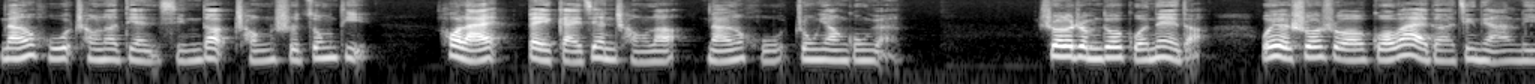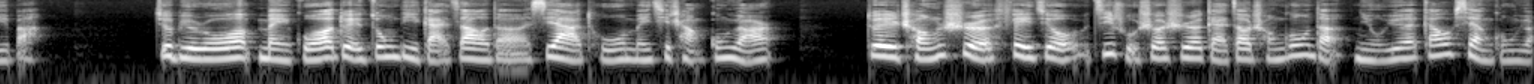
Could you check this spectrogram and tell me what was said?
南湖成了典型的城市宗地，后来被改建成了南湖中央公园。说了这么多国内的，我也说说国外的经典案例吧。就比如美国对宗地改造的西雅图煤气厂公园，对城市废旧基础设施改造成功的纽约高线公园，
